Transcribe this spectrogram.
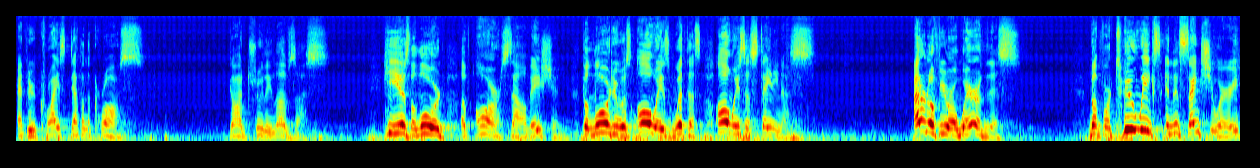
And through Christ's death on the cross, God truly loves us. He is the Lord of our salvation, the Lord who is always with us, always sustaining us. I don't know if you're aware of this, but for two weeks in this sanctuary,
